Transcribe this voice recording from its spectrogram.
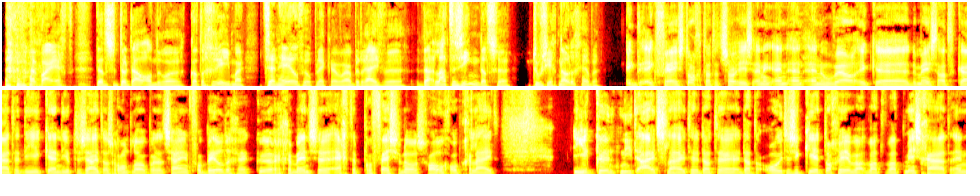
waar echt, dat is een totaal andere categorie. Maar er zijn heel veel plekken waar bedrijven laten zien dat ze toezicht nodig hebben. Ik, ik vrees toch dat het zo is. En, en, en, en hoewel ik uh, de meeste advocaten die ik ken die op de Zuidas rondlopen, dat zijn voorbeeldige, keurige mensen, echte professionals, hoog opgeleid je kunt niet uitsluiten dat er, dat er ooit eens een keer toch weer wat, wat, wat misgaat. En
